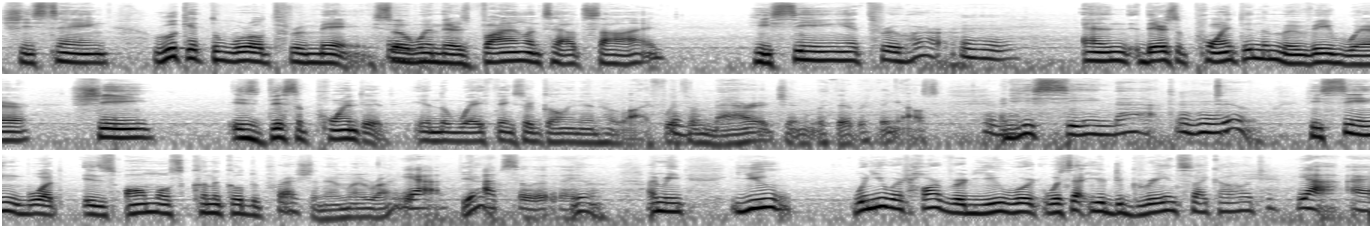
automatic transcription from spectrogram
She's saying, Look at the world through me. So mm-hmm. when there's violence outside, he's seeing it through her. Mm-hmm. And there's a point in the movie where she is disappointed in the way things are going in her life with her mm-hmm. marriage and with everything else. And he's seeing that too. He's seeing what is almost clinical depression. Am I right? Yeah, Yeah, absolutely. Yeah. I mean, you when you were at Harvard, you were was that your degree in psychology? yeah I,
